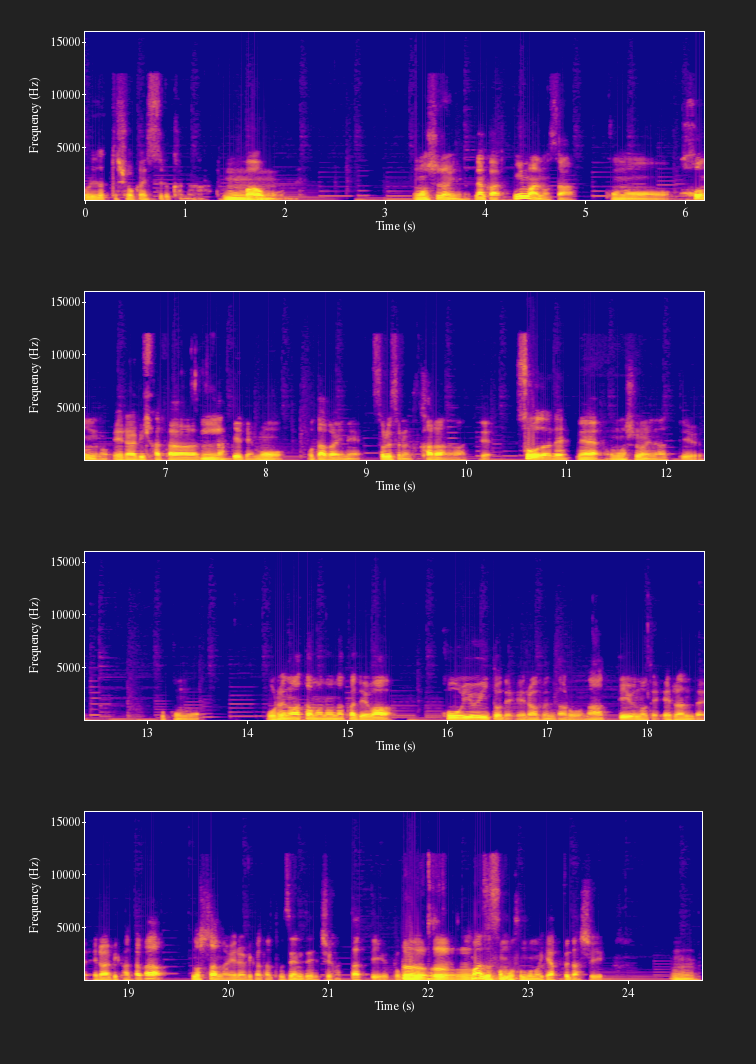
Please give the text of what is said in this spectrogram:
俺だったら紹介するかな、うんとは思うね。面白いね。なんか今のさ、この本の選び方だけでも、お互いね、それぞれのカラーがあって、そうだね。ね、面白いなっていう。そこも。俺の頭の中では、こういう意図で選ぶんだろうなっていうので選んだ選び方が、野下の選び方と全然違ったっていうところ。んうんまずそもそものギャップだし。うん。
